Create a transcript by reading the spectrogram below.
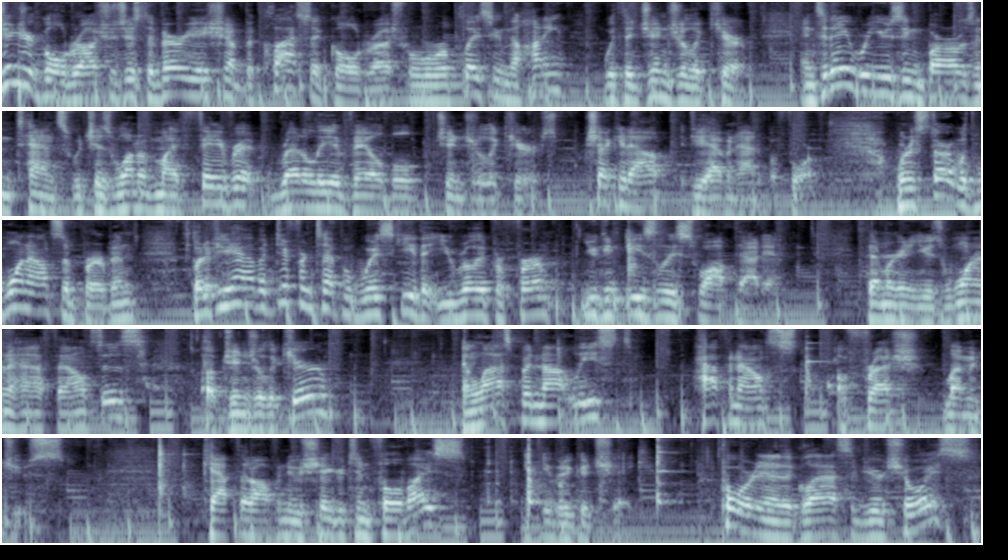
Ginger Gold Rush is just a variation of the classic Gold Rush where we're replacing the honey with the ginger liqueur. And today we're using Barrow's Intense, which is one of my favorite readily available ginger liqueurs. Check it out if you haven't had it before. We're gonna start with one ounce of bourbon, but if you have a different type of whiskey that you really prefer, you can easily swap that in. Then we're gonna use one and a half ounces of ginger liqueur. And last but not least, half an ounce of fresh lemon juice. Cap that off into a shaker tin full of ice and give it a good shake. Pour it into the glass of your choice.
